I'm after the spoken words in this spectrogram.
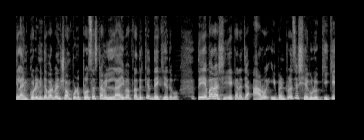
ক্লাইম করে নিতে পারবেন। সম্পূর্ণ প্রসেসটা আমি লাইভ আপনাদেরকে দেখিয়ে দেবো। তো এবার আসি, এখানে যে আরও ইভেন্ট রয়েছে সেগুলো কী কি?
